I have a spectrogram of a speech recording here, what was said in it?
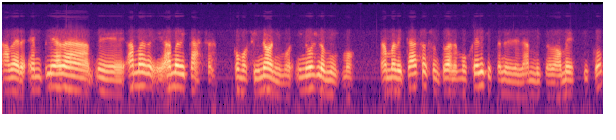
a ver, empleada, ama, de, ama de casa, como sinónimo, y no es lo mismo ama de casa son todas las mujeres que están en el ámbito doméstico,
